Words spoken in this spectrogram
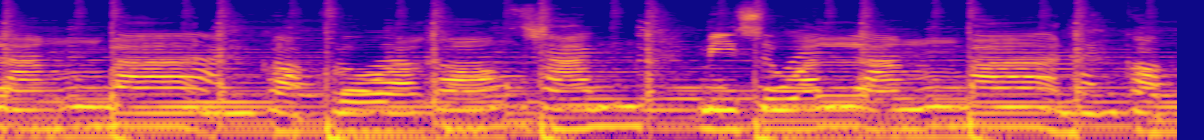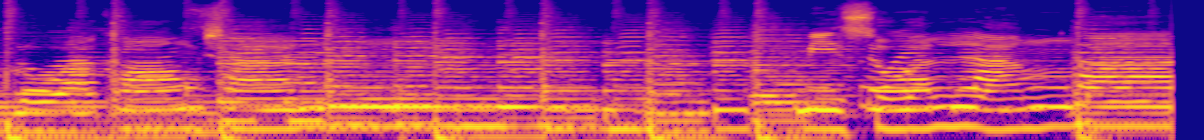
หลังบ้าน ครอบครัวของฉัน มีสวนหลังบ้านครอบครัวของฉัน มีสวนหลังบ้าน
